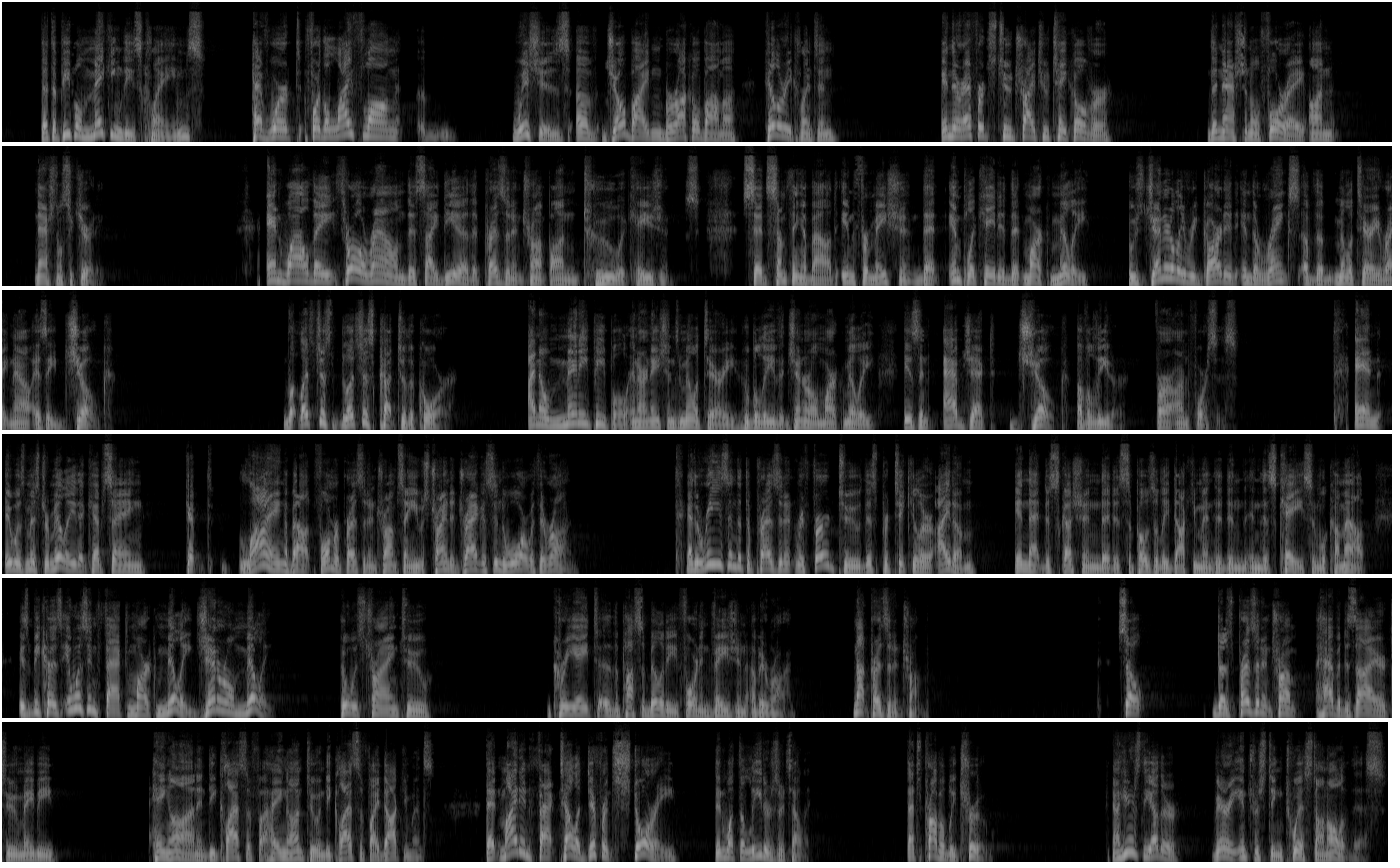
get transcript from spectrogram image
that the people making these claims have worked for the lifelong uh, wishes of Joe Biden, Barack Obama, Hillary Clinton, in their efforts to try to take over the national foray on national security. And while they throw around this idea that President Trump, on two occasions, said something about information that implicated that Mark Milley, who's generally regarded in the ranks of the military right now as a joke, let's just let's just cut to the core. I know many people in our nation's military who believe that General Mark Milley is an abject joke of a leader for our armed forces. And it was Mr. Milley that kept saying, kept lying about former President Trump, saying he was trying to drag us into war with Iran. And the reason that the president referred to this particular item in that discussion that is supposedly documented in, in this case and will come out is because it was, in fact, Mark Milley, General Milley, who was trying to create uh, the possibility for an invasion of Iran, not President Trump. So, does President Trump have a desire to maybe hang on and declassify, hang on to and declassify documents that might, in fact, tell a different story than what the leaders are telling? That's probably true. Now, here's the other very interesting twist on all of this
